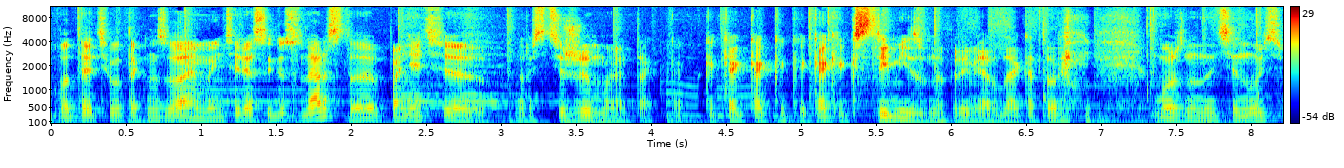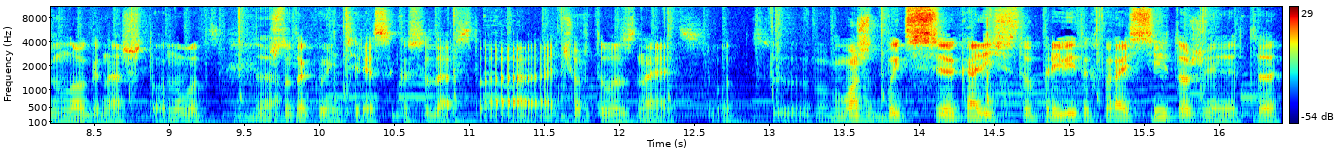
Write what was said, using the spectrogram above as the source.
вот эти вот так называемые интересы государства понятие растяжимое, так как, как, как, как, как экстремизм, например, да, который можно натянуть много на что. Ну вот, да. что такое интересы государства? А, а черт его знает. Вот, э, может быть, количество привитых в России тоже это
